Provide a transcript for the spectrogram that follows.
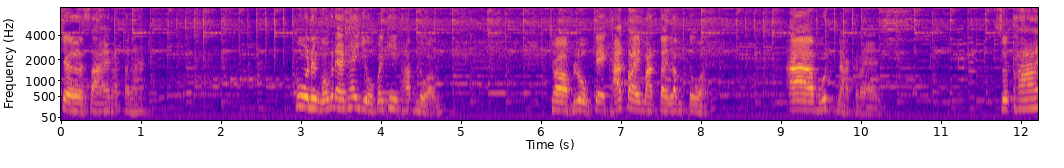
เจอสายรัตนะ คู่หนึ่งของแดงให้อยู่ไปที่ทัพหลวง ชอบลูกเตะขาต่อยหมัดต่อยลำตัว อาวุธหนักแรง สุดท้าย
